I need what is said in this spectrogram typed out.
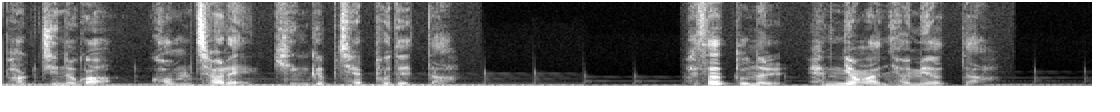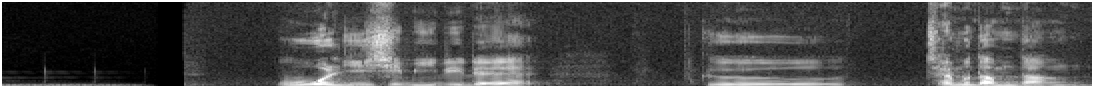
박진우가 검찰에 긴급 체포됐다. 회사 돈을 횡령한 혐의였다. 5월 21일에 그 재무 담당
